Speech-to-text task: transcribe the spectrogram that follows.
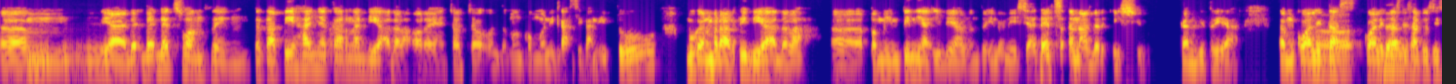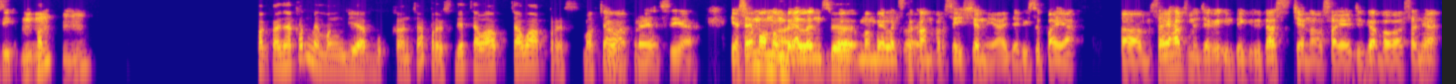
um, hmm. ya yeah, that, that's one thing tetapi hanya karena dia adalah orang yang cocok untuk mengkomunikasikan itu bukan berarti dia adalah uh, pemimpin yang ideal untuk Indonesia that's another issue kan gitu ya um, kualitas uh, kualitas dan, di satu sisi mm -hmm faktanya kan memang dia bukan capres, dia cawa cawapres. Wakil. Cawapres ya. Ya saya mau membalance the, membalance right. the conversation ya. Jadi supaya um, saya harus menjaga integritas channel saya juga bahwasanya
